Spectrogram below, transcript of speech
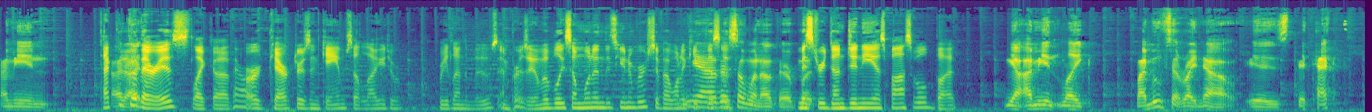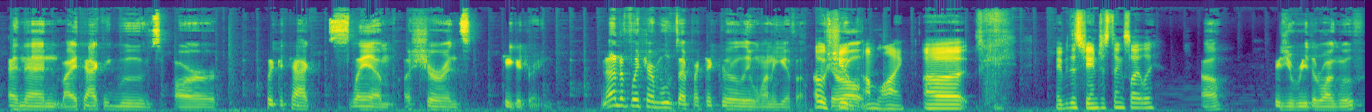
I mean, Technically, I- there is like uh, there are characters in games that allow you to relearn the moves, and presumably someone in this universe. If I want to keep yeah, this there's as someone out there. But mystery dungeony as possible, but Yeah, I mean, like my moveset right now is detect, and then my attacking moves are quick attack, slam, assurance, giga drain. None of which are moves I particularly want to give up. oh shoot, all- I'm lying. Uh, maybe this changes things slightly. Oh, did you read the wrong move?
